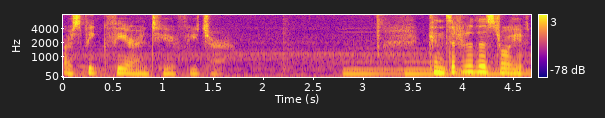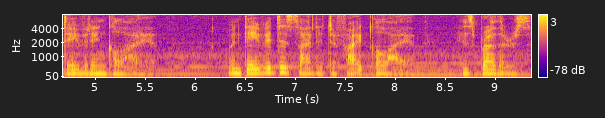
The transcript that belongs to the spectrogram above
or speak fear into your future. Consider the story of David and Goliath. When David decided to fight Goliath, his brothers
